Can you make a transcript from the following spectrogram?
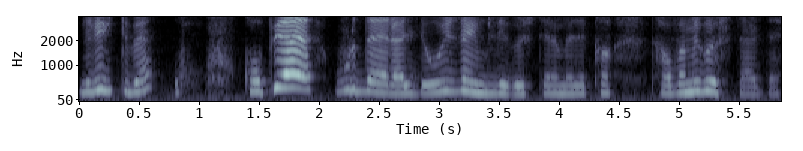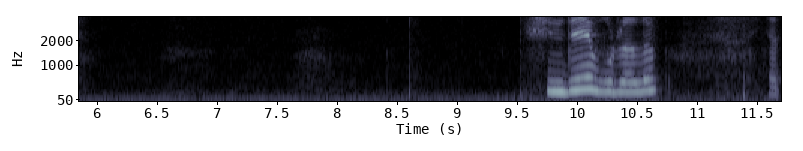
nereye gitti be? Oh, kopya vurdu herhalde o yüzden bize gösteremedi. Ka- tavanı gösterdi. Şimdi vuralım. Ya,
